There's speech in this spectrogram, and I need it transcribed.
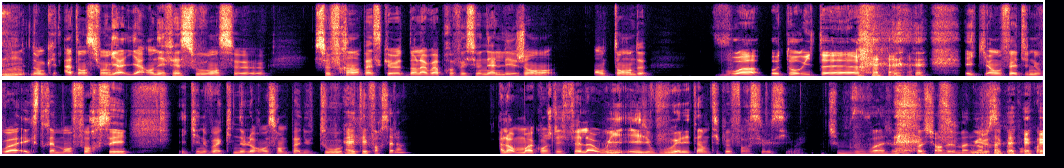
Donc attention, il y, y, a en effet souvent ce, ce frein parce que dans la voie professionnelle, les gens entendent voix autoritaire et qui est en fait une voix extrêmement forcée et qui est une voix qui ne leur ressemble pas du tout. Elle était forcée là? Alors moi, quand je l'ai fait là, oui, et vous, elle était un petit peu forcée aussi. Ouais. Tu me vous vois une fois sur deux maintenant Oui, je sais pas pourquoi.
